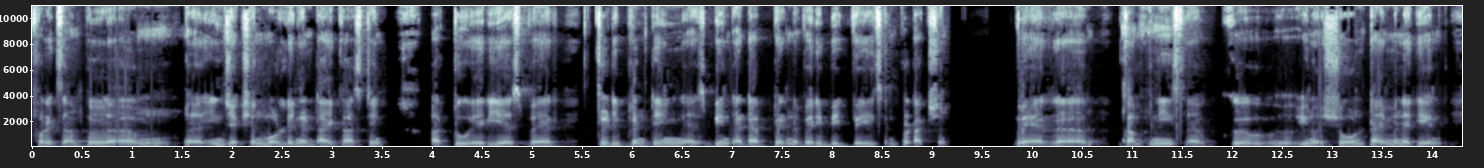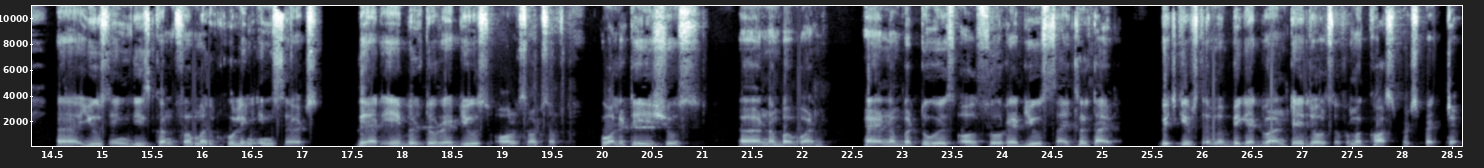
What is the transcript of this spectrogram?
For example, um, uh, injection molding and die casting are two areas where 3D printing has been adapted in a very big ways in production where uh, companies have uh, you know shown time and again uh, using these conformal cooling inserts they are able to reduce all sorts of quality issues number one. And number two is also reduce cycle time which gives them a big advantage also from a cost perspective.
